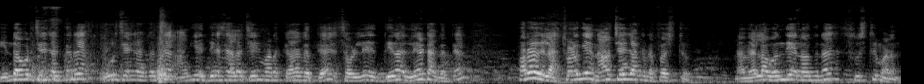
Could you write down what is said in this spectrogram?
ಇನ್ನೊಬ್ರು ಚೇಂಜ್ ಆಗ್ತಾರೆ, ಊರು ಚೇಂಜ್ ಆಗುತ್ತೆ, ಹಂಗೆ ದೇಶ ಎಲ್ಲ ಚೇಂಜ್ ಮಾಡೋಕ್ಕಾಗುತ್ತೆ ಸೊಳ್ಳೆ ದಿನ ಲೇಟ್ ಆಗುತ್ತೆ. ಪರವಾಗಿಲ್ಲ, ಅಷ್ಟೊಳಗೆ ನಾವು ಚೇಂಜ್ ಆಗೋಣ ಫಸ್ಟು ನಾವೆಲ್ಲ ಒಂದೇ ಅನ್ನೋದನ್ನ ಸೃಷ್ಟಿ ಮಾಡೋಣ.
